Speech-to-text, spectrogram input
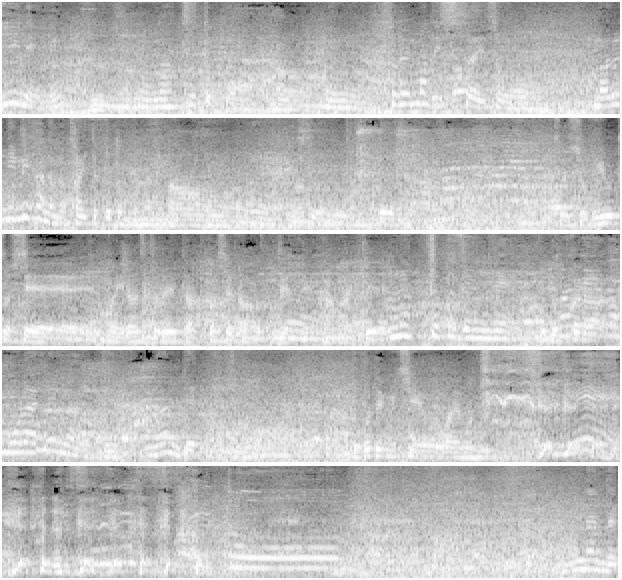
2年の夏とか、うん。それまで一切その丸に目鼻も描いたこともない、うん、人だったんでじゃあ職業として、まあ、イラストレーターとかそういうのは全然考えて、全く全然。おどっから？金がもらえるなんてなんで？どこで道を誤って？ねえ。それでえっ、となんだっ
